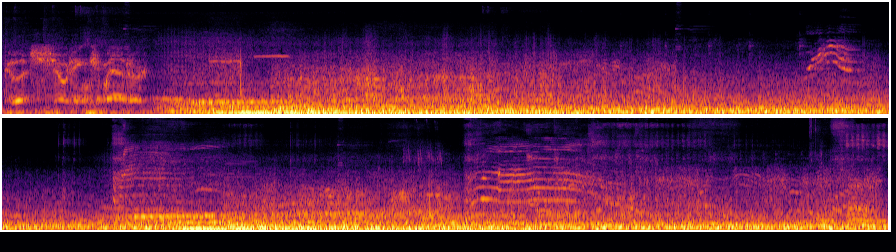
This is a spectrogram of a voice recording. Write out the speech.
Good shooting, Commander. Confirmed.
